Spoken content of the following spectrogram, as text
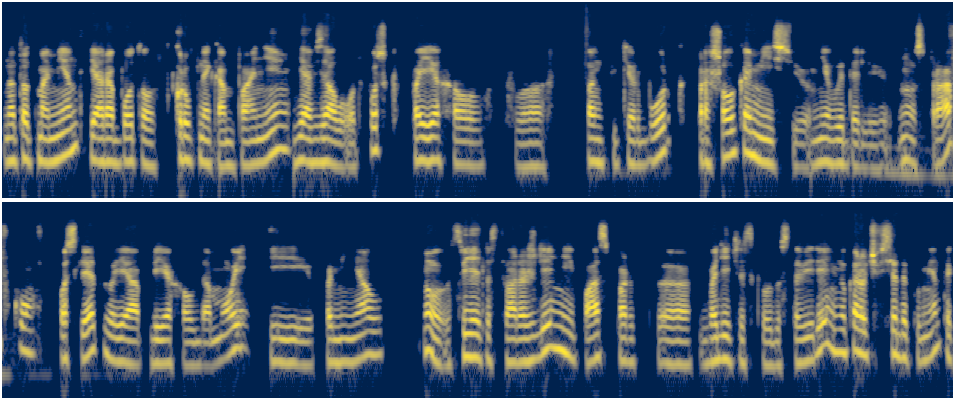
На тот момент я работал в крупной компании, я взял отпуск, поехал в Санкт-Петербург, прошел комиссию, мне выдали ну, справку. После этого я приехал домой и поменял ну, свидетельство о рождении, паспорт, э, водительское удостоверение, ну, короче, все документы.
